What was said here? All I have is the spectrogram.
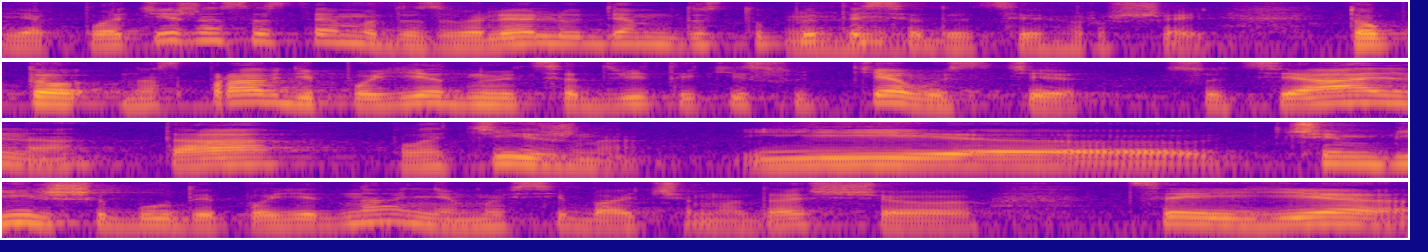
як платіжна система дозволяє людям доступитися до цих грошей. Тобто насправді поєднуються дві такі суттєвості: соціальна та платіжна. І е, чим більше буде поєднання, ми всі бачимо, да, що це і є е,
